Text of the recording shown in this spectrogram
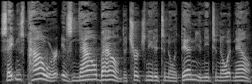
Satan's power is now bound. The church needed to know it then, you need to know it now.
